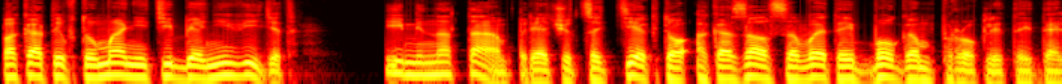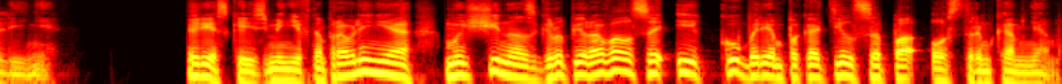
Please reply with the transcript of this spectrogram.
пока ты в тумане, тебя не видят. Именно там прячутся те, кто оказался в этой богом проклятой долине. Резко изменив направление, мужчина сгруппировался и кубарем покатился по острым камням.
